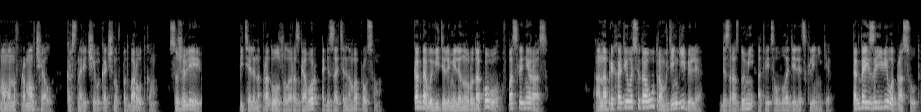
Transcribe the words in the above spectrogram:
Мамонов промолчал, красноречиво качнув подбородком. «Сожалею». Петелина продолжила разговор обязательным вопросом. «Когда вы видели Милену Рудакову в последний раз?» «Она приходила сюда утром, в день гибели», без раздумий ответил владелец клиники. «Тогда и заявила про суд».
